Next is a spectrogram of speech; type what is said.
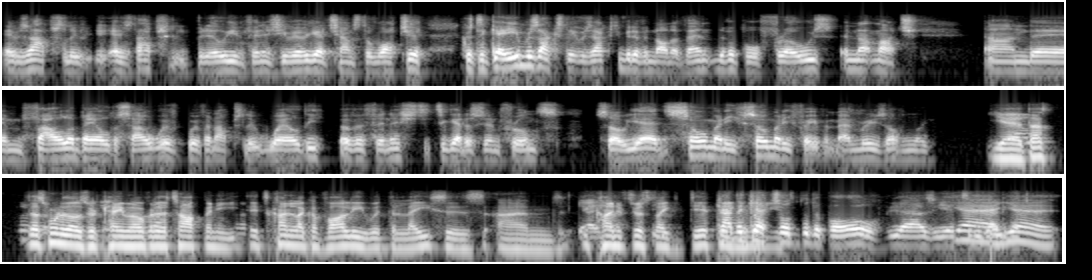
It was absolutely, it was absolutely brilliant finish. If you ever get a chance to watch it, because the game was actually, it was actually a bit of a non-event. Liverpool froze in that match, and um, Fowler bailed us out with with an absolute worldy of a finish to, to get us in front. So yeah, so many, so many favourite memories of him. Like. Yeah, that's that's one of those where came over the top and he it's kind of like a volley with the laces and yeah, it kind yeah. of just like dipping. Kind of gets under the ball, yeah, as he hits Yeah, it, yeah. Gets,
